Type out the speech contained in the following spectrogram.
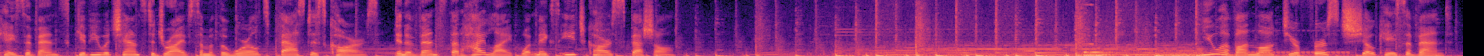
Showcase events give you a chance to drive some of the world's fastest cars in events that highlight what makes each car special. You have unlocked your first Showcase event.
